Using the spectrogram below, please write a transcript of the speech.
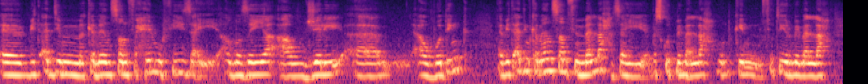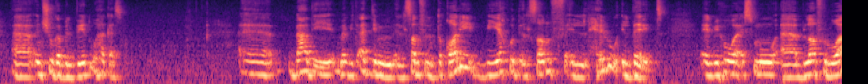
آه، بيتقدم كمان صنف حلو فيه زي المزية أو جيلي آه، أو بودينج. آه، بيتقدم كمان صنف مملح زي بسكوت مملح ممكن فطير مملح انشوجة بالبيض وهكذا. آه، بعد ما بيتقدم الصنف الانتقالي بياخد الصنف الحلو البارد اللي هو اسمه آه، plat froid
